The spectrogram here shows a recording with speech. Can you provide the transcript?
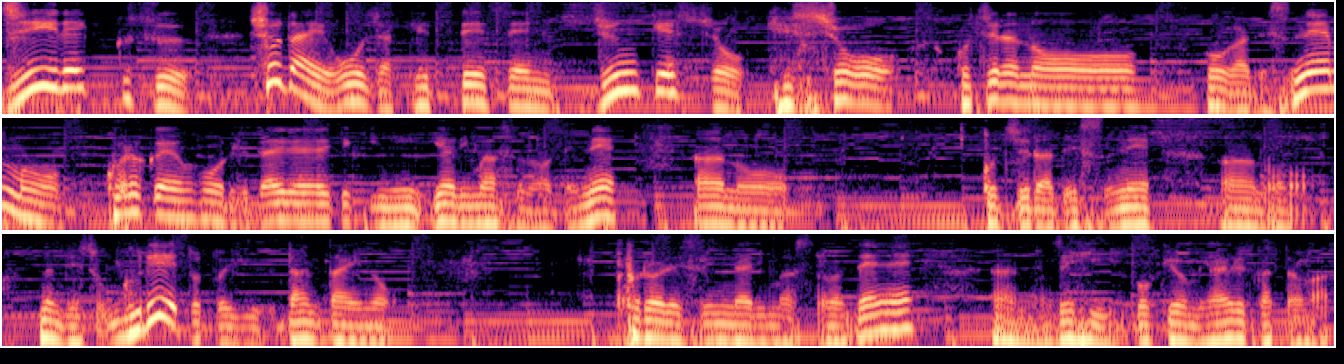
18G レックス初代王者決定戦準決勝決勝。こちらの方がですねもう後楽園ホールで大々的にやりますのでね。あのこちらですね。あのなんでしょうグレートという団体のプロレスになりますのでね。あのぜひご興味ある方は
